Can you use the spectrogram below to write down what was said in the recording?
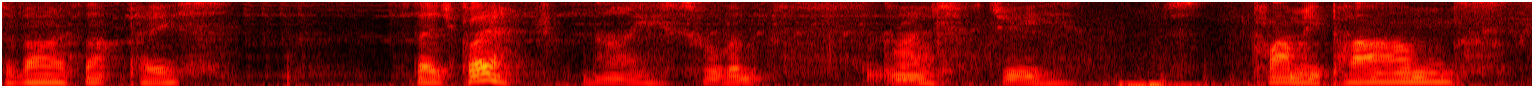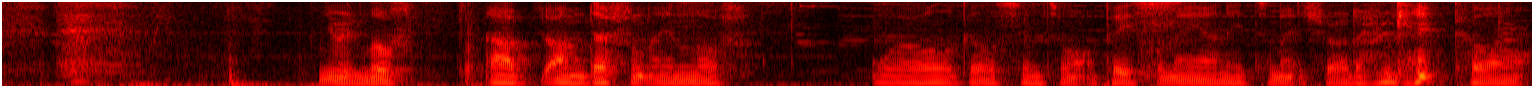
Survived that piece. Stage clear. Nice, well done. Right, gee. Clammy palms. You're in love. I, I'm definitely in love. Well, all the girls seem to want a piece of me. I need to make sure I don't get caught.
